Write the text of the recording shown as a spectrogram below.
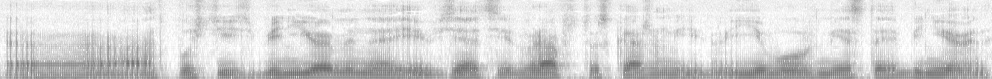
отпустить Беньомина и взять в рабство, скажем, его вместо Беньомина.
